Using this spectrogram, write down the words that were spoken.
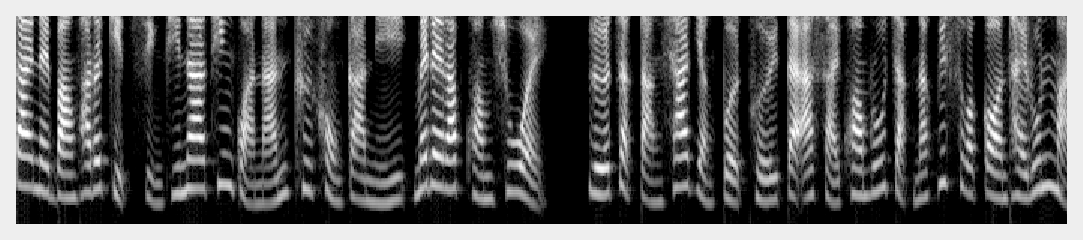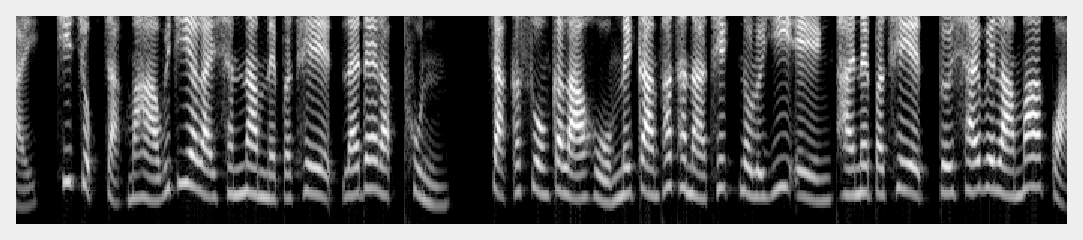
ได้ในบางภารกิจสิ่งที่น่าทึ่งกว่านั้น คือโครงการนี้ไม่ได้รับความช่วย เหลือจากต่างชาติอย่างเปิดเผย แต่อาศัยความรู้จากนักวิศวกรไทยรุ่นใหม่ ที่จบจากมหาวิทยาลัยชั้นนำในประเทศและได้รับทุน จากกระทรวงกลาโหมในการพัฒนาเทคโนโลยีเองภายในประเทศ โดยใช้เวลามากกว่า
